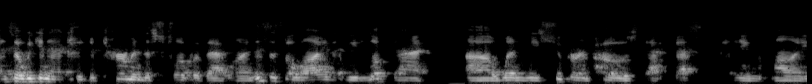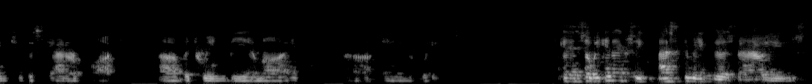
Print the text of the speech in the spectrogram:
and so we can actually determine the slope of that line. This is the line that we looked at uh, when we superimposed that best fitting line to the scatter plot uh, between BMI uh, and weight. Okay, so we can actually estimate those values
